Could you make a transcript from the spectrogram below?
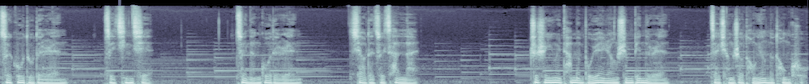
最孤独的人，最亲切；最难过的人，笑得最灿烂。这是因为他们不愿让身边的人。”在承受同样的痛苦，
